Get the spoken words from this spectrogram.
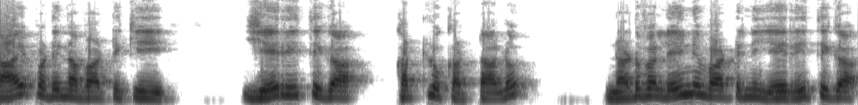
గాయపడిన వాటికి ఏ రీతిగా కట్లు కట్టాలో నడవలేని వాటిని ఏ రీతిగా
